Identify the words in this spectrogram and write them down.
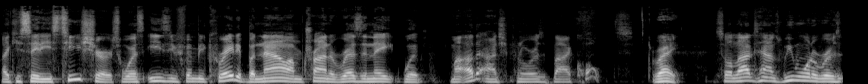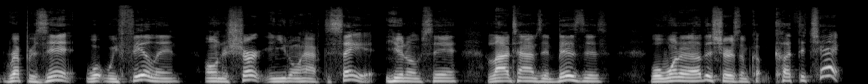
Like you say, these t-shirts where it's easy for me to create it, but now I'm trying to resonate with my other entrepreneurs by quotes. Right. So a lot of times we want to re- represent what we're feeling on the shirt and you don't have to say it. You know what I'm saying? A lot of times in business, well, one of the other shirts, I'm cut the check.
